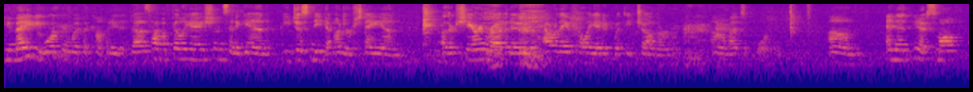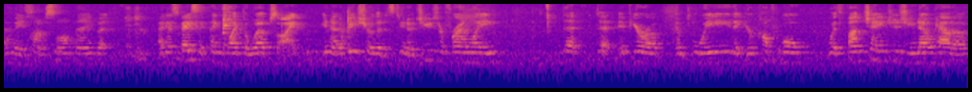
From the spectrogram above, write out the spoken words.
you may be working with a company that does have affiliations, and again, you just need to understand, are they sharing revenue, how are they affiliated with each other, um, that's important. Um, and then, you know, small, I mean, it's not a small thing, but I guess basic things like the website, you know, be sure that it's, you know, it's user-friendly, that, that if you're a employee, that you're comfortable with fund changes, you know how to,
